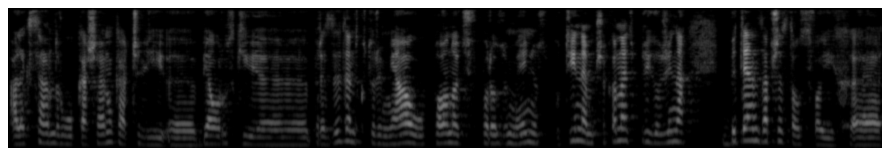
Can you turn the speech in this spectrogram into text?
Aleksandr Łukaszenka, czyli y, białoruski y, prezydent, który miał ponoć w porozumieniu z Putinem przekonać Prigozina, by ten zaprzestał swoich e,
